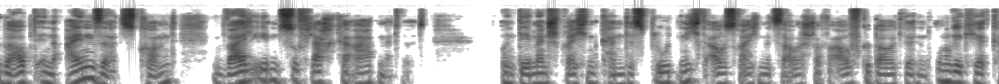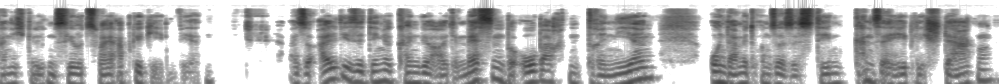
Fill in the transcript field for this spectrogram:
überhaupt in Einsatz kommt, weil eben zu flach geatmet wird. Und dementsprechend kann das Blut nicht ausreichend mit Sauerstoff aufgebaut werden und umgekehrt kann nicht genügend CO2 abgegeben werden. Also all diese Dinge können wir heute messen, beobachten, trainieren und damit unser System ganz erheblich stärken.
